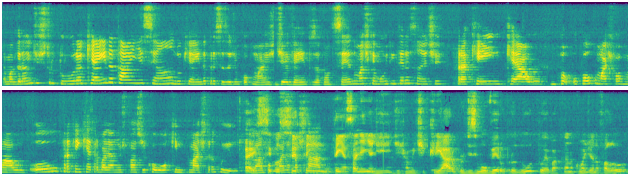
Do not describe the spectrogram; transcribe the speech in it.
é uma grande estrutura que ainda está iniciando, que ainda precisa de um pouco mais de eventos acontecendo, mas que é muito interessante para quem quer algo um pouco mais formal ou para quem quer trabalhar num espaço de coworking mais tranquilo. É, lá é um se pouco você tem, afastado. tem essa linha de, de realmente criar, um, desenvolver um produto, é bacana, como a Diana falou,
